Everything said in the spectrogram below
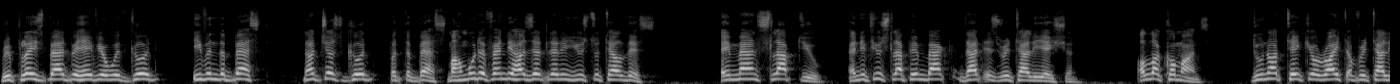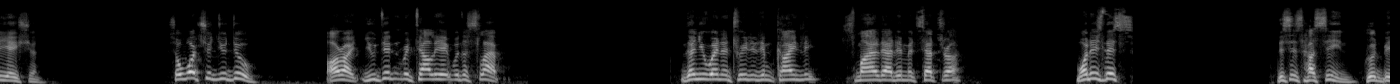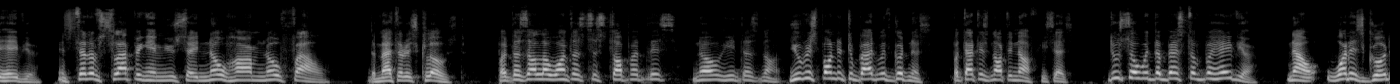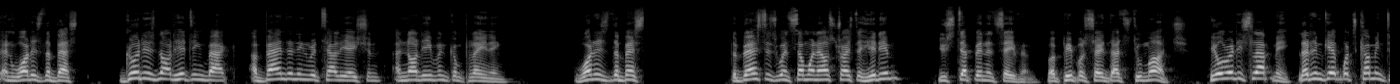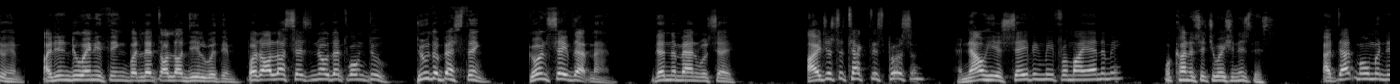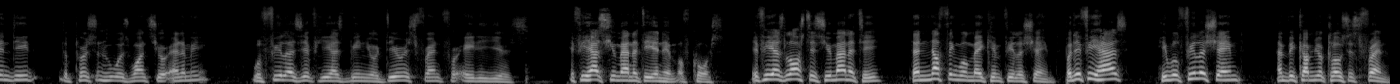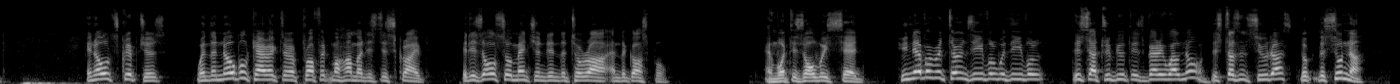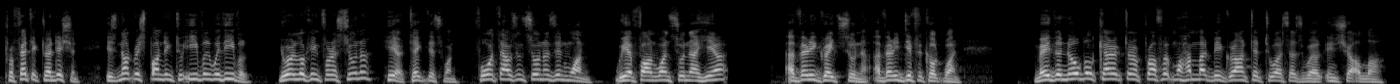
Replace bad behavior with good, even the best. Not just good, but the best. Mahmud Effendi Hazretleri used to tell this. A man slapped you, and if you slap him back, that is retaliation. Allah commands, do not take your right of retaliation. So what should you do? All right, you didn't retaliate with a slap. Then you went and treated him kindly, smiled at him, etc. What is this? This is Hasin, good behavior. Instead of slapping him, you say, no harm, no foul. The matter is closed. But does Allah want us to stop at this? No, He does not. You responded to bad with goodness, but that is not enough, He says. Do so with the best of behavior. Now, what is good and what is the best? Good is not hitting back, abandoning retaliation, and not even complaining. What is the best? The best is when someone else tries to hit him, you step in and save him. But people say that's too much. He already slapped me. Let him get what's coming to him. I didn't do anything but let Allah deal with him. But Allah says, no, that won't do. Do the best thing. Go and save that man. Then the man will say, I just attacked this person, and now he is saving me from my enemy? What kind of situation is this? At that moment, indeed, the person who was once your enemy will feel as if he has been your dearest friend for 80 years. If he has humanity in him, of course. If he has lost his humanity, then nothing will make him feel ashamed. But if he has, he will feel ashamed and become your closest friend. In old scriptures, when the noble character of Prophet Muhammad is described, it is also mentioned in the Torah and the Gospel. And what is always said, he never returns evil with evil. This attribute is very well known. This doesn't suit us. Look, the Sunnah, prophetic tradition, is not responding to evil with evil. You are looking for a Sunnah? Here, take this one. 4,000 Sunnahs in one. We have found one Sunnah here, a very great Sunnah, a very difficult one. May the noble character of Prophet Muhammad be granted to us as well, inshallah.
